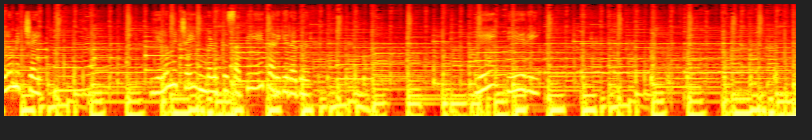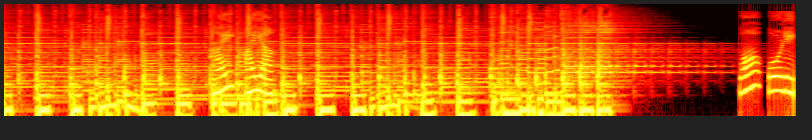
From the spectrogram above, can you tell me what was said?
எலுமிச்சை. எலுமிச்சை உங்களுக்கு சக்தியை தருகிறது. ஏ ஏரி. ஐ ஐயா. ஓ ஓளி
